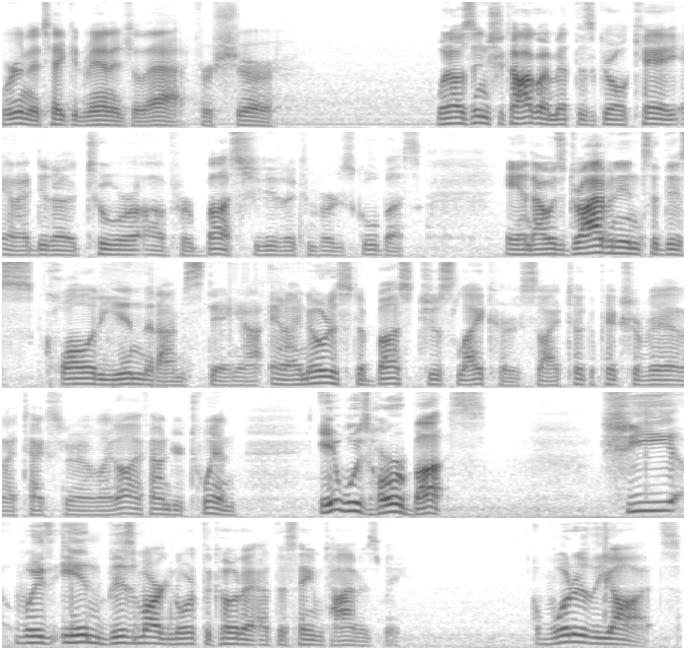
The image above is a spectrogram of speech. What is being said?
We're going to take advantage of that for sure. When I was in Chicago, I met this girl, Kay, and I did a tour of her bus. She did a converted school bus. And I was driving into this quality inn that I'm staying at, and I noticed a bus just like her. So I took a picture of it and I texted her. And I was like, oh, I found your twin. It was her bus. She was in Bismarck, North Dakota at the same time as me. What are the odds?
